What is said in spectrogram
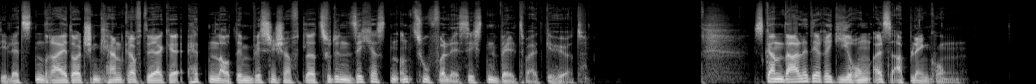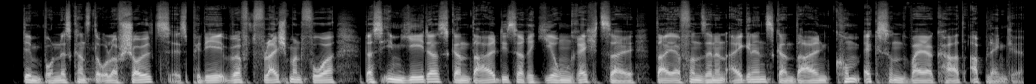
Die letzten drei deutschen Kernkraftwerke hätten laut dem Wissenschaftler zu den sichersten und zuverlässigsten weltweit gehört. Skandale der Regierung als Ablenkung. Dem Bundeskanzler Olaf Scholz, SPD, wirft Fleischmann vor, dass ihm jeder Skandal dieser Regierung recht sei, da er von seinen eigenen Skandalen Cum-Ex und Wirecard ablenke.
